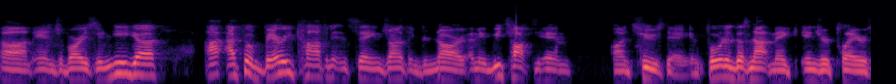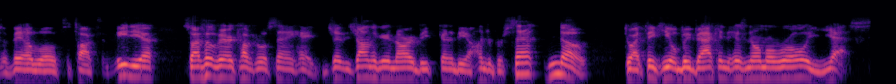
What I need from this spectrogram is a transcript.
um, and Jabari Zuniga. I, I, feel very confident in saying Jonathan Greenard. I mean, we talked to him on Tuesday, and Florida does not make injured players available to talk to the media. So I feel very comfortable saying, hey, Jonathan Greenard be going to be 100%? No. Do I think he'll be back into his normal role? Yes.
